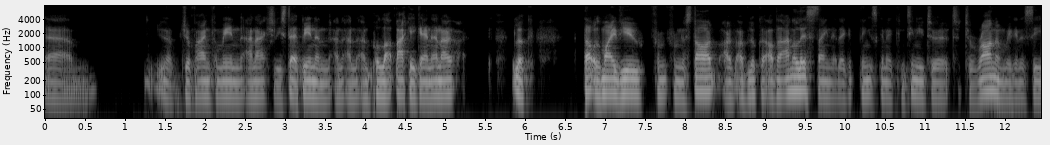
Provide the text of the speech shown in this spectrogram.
um you know Japan come in and actually step in and and and, pull that back again. And I look that was my view from from the start. I've, I've looked at other analysts saying that they think it's going to continue to, to run and we're going to see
